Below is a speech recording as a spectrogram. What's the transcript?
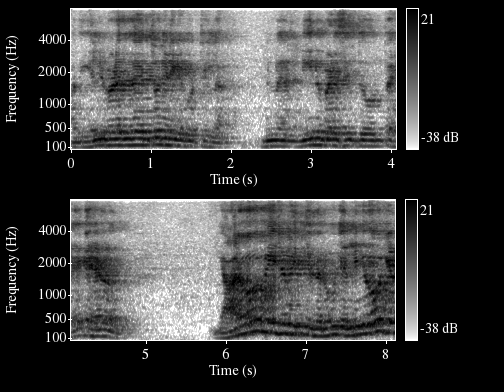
ಅದು ಎಲ್ಲಿ ಬೆಳೆದಿದೆ ಅಂತೂ ನಿನಗೆ ಗೊತ್ತಿಲ್ಲ. ನಿನ್ನ ನೀನು ಬೆಳೆಸಿದ್ದು ಅಂತ ಹೇಗೆ ಹೇಳೋದು? ಯಾರೋ ಬೀಜ ಬಿತ್ತಿದರು ಎಲ್ಲಿಯೋ ಗಿಡ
